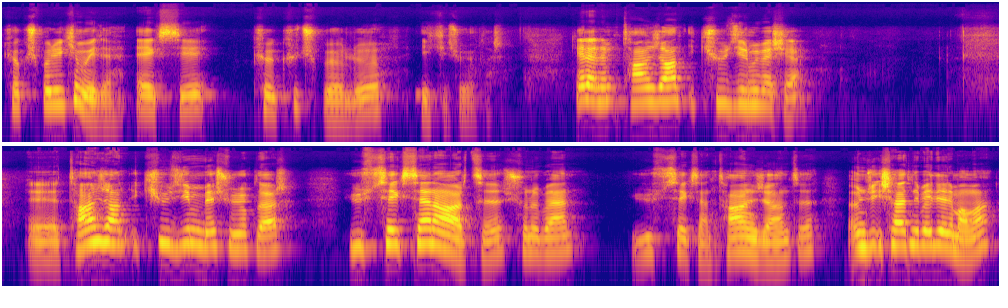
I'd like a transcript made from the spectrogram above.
Kök 3 bölü 2 miydi? Eksi kök 3 bölü 2 çocuklar. Gelelim tanjant 225'e. E, tanjant 225 çocuklar 180 artı şunu ben 180 tanjantı. Önce işaretini belirleyelim ama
